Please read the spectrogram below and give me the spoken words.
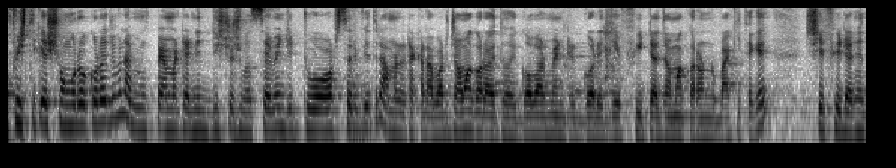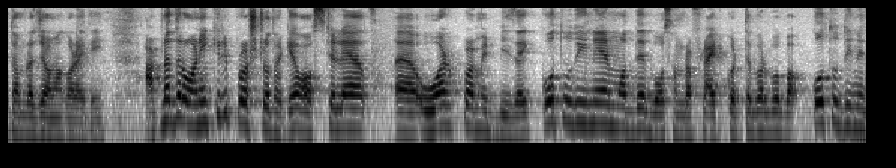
অফিস থেকে সংগ্রহ করে যাবেন এবং পেমেন্টের নির্দিষ্ট সময় সেভেন্টি টু আওয়ার্সের ভিতরে আমরা টাকাটা আবার জমা করাইতে হয় গভর্নমেন্টের ঘরে যে ফিটা জমা করানোর বাকি থাকে, সেই ফিটা কিন্তু আমরা জমা করাই দিই। আপনাদের অনেকেরই প্রশ্ন থাকে অস্ট্রেলিয়া ওয়ার্ক পারমিট ভিসায় কত দিনের মধ্যে বস আমরা ফ্লাইট করতে পারব বা কত দিনে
